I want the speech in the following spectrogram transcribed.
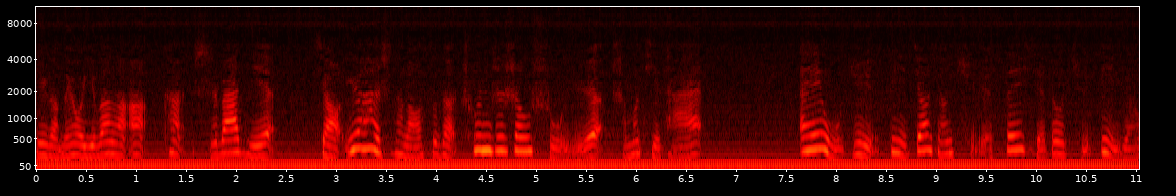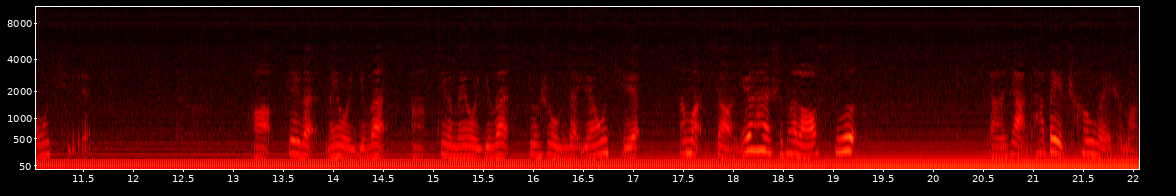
这个没有疑问了啊。看十八题，小约翰施特劳斯的《春之声》属于什么题材？A 舞剧，B 交响曲，C 协奏曲，D 圆舞曲。好，这个没有疑问啊，这个没有疑问，就是我们的圆舞曲。那么，小约翰施特劳斯，想一下，他被称为什么？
